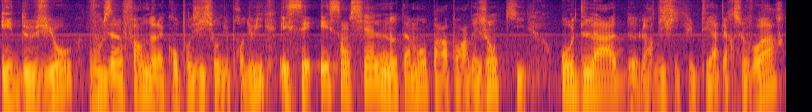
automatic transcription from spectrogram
Et Dezio vous informe de la composition du produit. Et c'est essentiel, notamment par rapport à des gens qui au-delà de leurs difficultés à percevoir,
